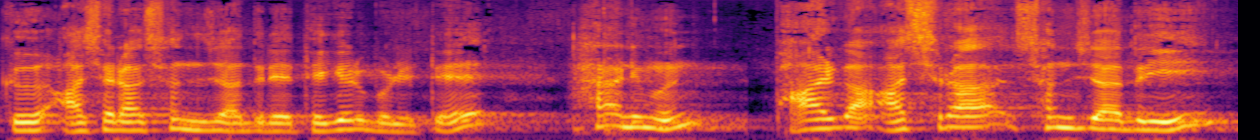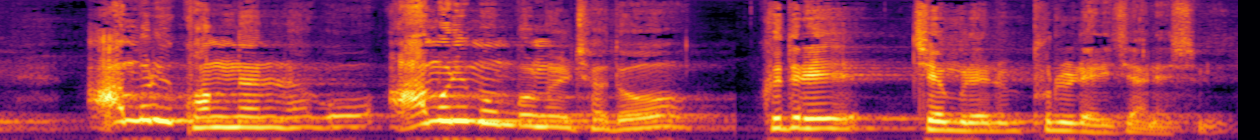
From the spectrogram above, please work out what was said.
그 아세라 선자들의 대결을 벌일 때 하나님은 바알과 아스라 선자들이 아무리 광난을 하고 아무리 몸부림을 쳐도 그들의 재물에는 불을 내리지 않았습니다.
